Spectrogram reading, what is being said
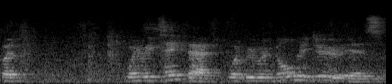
But when we take that, what we would normally do is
